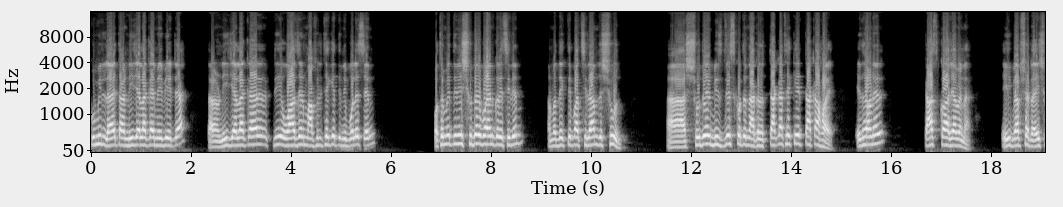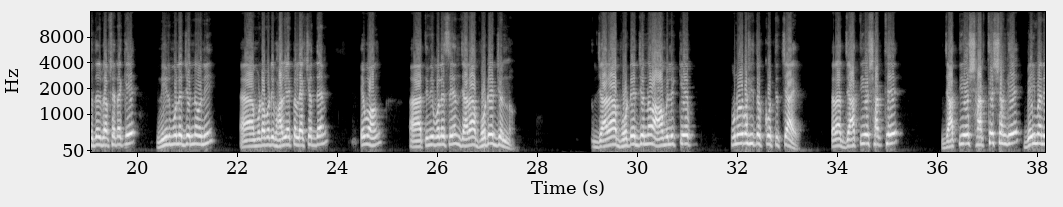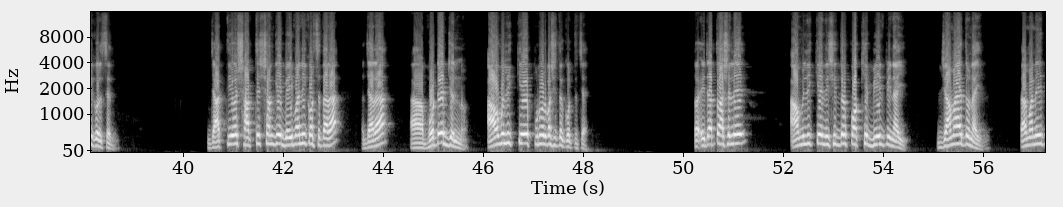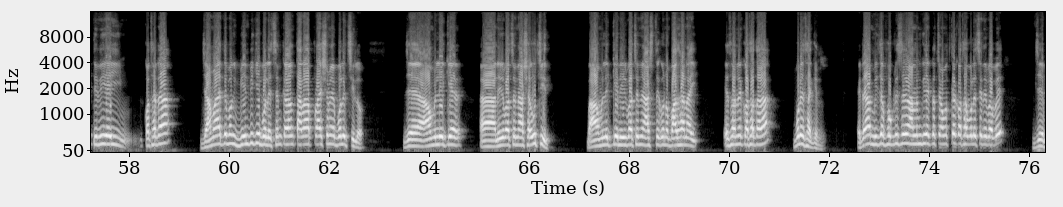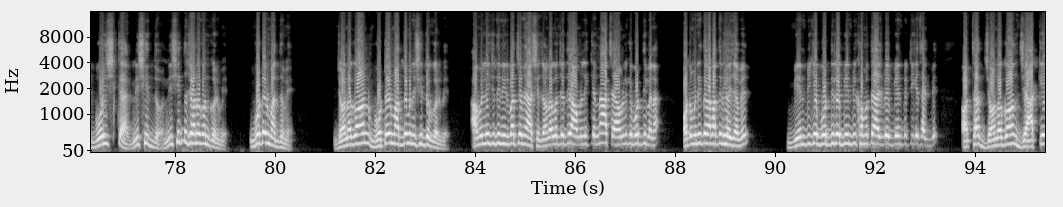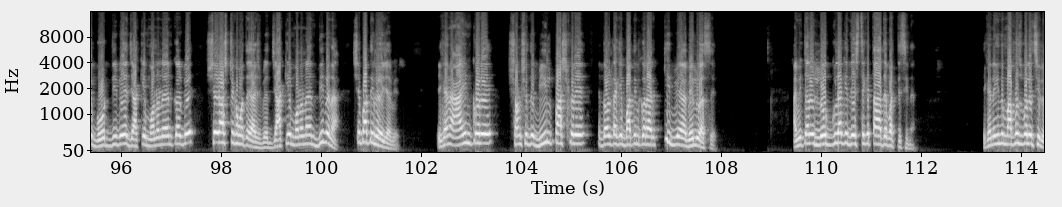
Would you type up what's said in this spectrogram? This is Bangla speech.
কুমিল্লায় তার নিজ এলাকায় মেবি এটা, তার নিজ এলাকার ওয়াজের মাহফিল থেকে তিনি বলেছেন, প্রথমে তিনি সুদের বয়ান করেছিলেন। আমরা দেখতে পাচ্ছিলাম যে সুদ সুদের বিজনেস করতে না করে টাকা থেকে টাকা হয়, এ ধরনের কাজ করা যাবে না। এই ব্যবসাটা, এই সুদের ব্যবসাটাকে নির্মূলের জন্য উনি মোটামুটি ভালো একটা লেকচার দেন এবং তিনি বলেছেন, যারা ভোটের জন্য যারা ভোটের জন্য আওয়ামী লীগকে পুনর্বাসিত করতে চায়, তারা জাতীয় স্বার্থে, জাতীয় স্বার্থের সঙ্গে বেইমানি করেছেন। জাতীয় স্বার্থের সঙ্গে বেইমানি করছে তারা, যারা ভোটের জন্য আওয়ামী লীগকে পুনর্বাসিত করতে চায়। তো এটা তো আসলে আওয়ামী লীগকে নিষিদ্ধর পক্ষে বিএনপি নাই, জামায়াতও নাই। তার মানে তিনি এই কথাটা জামায়াত এবং বিএনপিকে বলেছেন, কারণ তারা প্রায় সময় বলেছিল যে আওয়ামী লীগের নির্বাচনে আসা উচিত বা আওয়ামী লীগকে নির্বাচনে আসতে কোনো বাধা নাই, এ ধরনের কথা তারা বলে থাকেন। এটা মির্জা ফখরুল আলমগীর একটা চমৎকার কথা বলেছেন এভাবে, যে বহিষ্কার নিষিদ্ধ নিষিদ্ধ জনগণ করবে ভোটের মাধ্যমে। জনগণ ভোটের মাধ্যমে নিষিদ্ধ করবে। আওয়ামী লীগ যদি নির্বাচনে আসে, জনগণ যদি আওয়ামী লীগকে না চায়, আওয়ামী লীগকে ভোট দিবে না অটোমেটিক তারা বাতিল হয়ে যাবে। বিএনপি কে ভোট দিলে বিএনপি ক্ষমতায় আসবে বিএনপি টিকে থাকবে। অর্থাৎ জনগণ যাকে ভোট দিবে, যাকে মনোনয়ন করবে, সে রাষ্ট্র ক্ষমতায় আসবে। যাকে মনোনয়ন দিবে না, সে বাতিল হয়ে যাবে। এখানে আইন করে, সংসদে বিল পাশ করে দলটাকে বাতিল করার কি ভ্যালু আছে? আমি তার ওই লোকগুলাকে দেশ থেকে তাড়াতে পারতেছি না। এখানে কিন্তু মাহফুজ বলেছিল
